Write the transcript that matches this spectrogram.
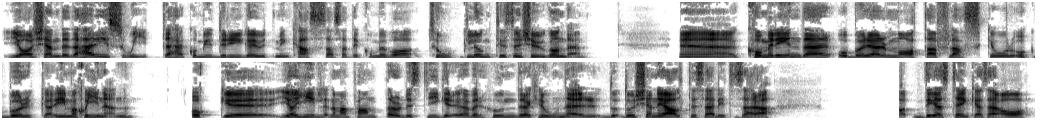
jag kände det här är ju sweet. Det här kommer ju dryga ut min kassa så att det kommer vara toklugnt tills den 20. Eh, kommer in där och börjar mata flaskor och burkar i maskinen. Och eh, jag gillar när man pantar och det stiger över 100 kronor. Då, då känner jag alltid så här lite så här. Dels tänker jag så här, ja.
